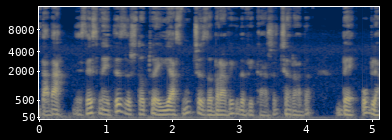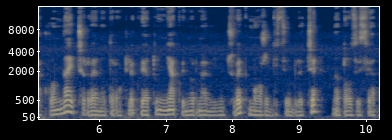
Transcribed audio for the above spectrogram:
Да, да, не се смейте, защото е ясно, че забравих да ви кажа, че Рада бе облякла най-червената рокля, която някой нормален човек може да си облече на този свят.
